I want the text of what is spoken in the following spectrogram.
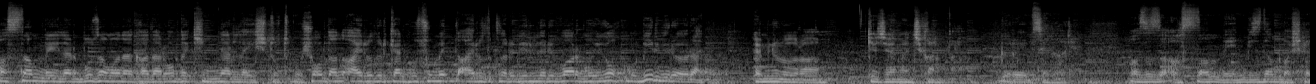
Aslan Beyler bu zamana kadar orada kimlerle iş tutmuş? Oradan ayrılırken husumetle ayrıldıkları birileri var mı yok mu? Bir bir öğren. Emin olur ağam. Gece hemen çıkarım yola. Göreyim seni Ali. Azize Aslan Bey'in bizden başka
